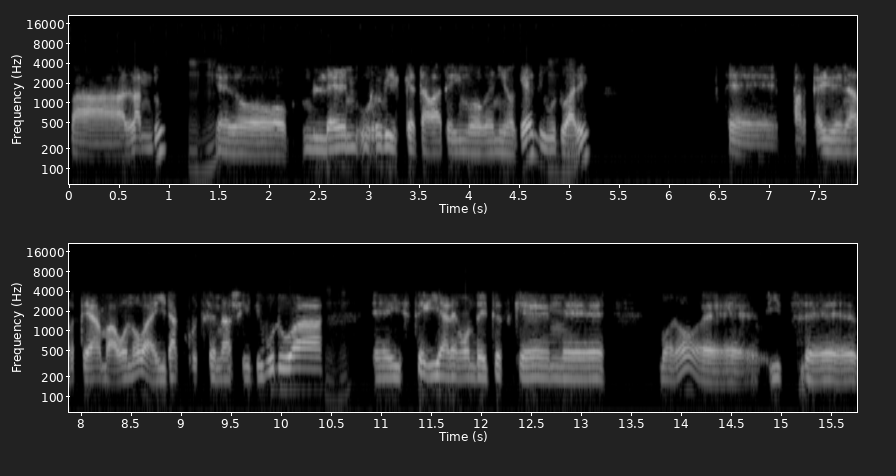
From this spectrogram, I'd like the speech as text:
ba, landu, edo lehen urbilketa bat egingo genioke, liburuari. E, partaiden artean, ba, bueno, ba, irakurtzen hasi liburua, mm -hmm. e, iztegian egon daitezken, e, bueno, e, itz, e,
